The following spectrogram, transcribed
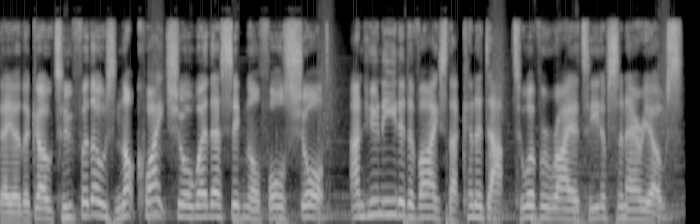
They are the go-to for those not quite sure where their signal falls short and who need a device that can adapt to a variety of scenarios.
